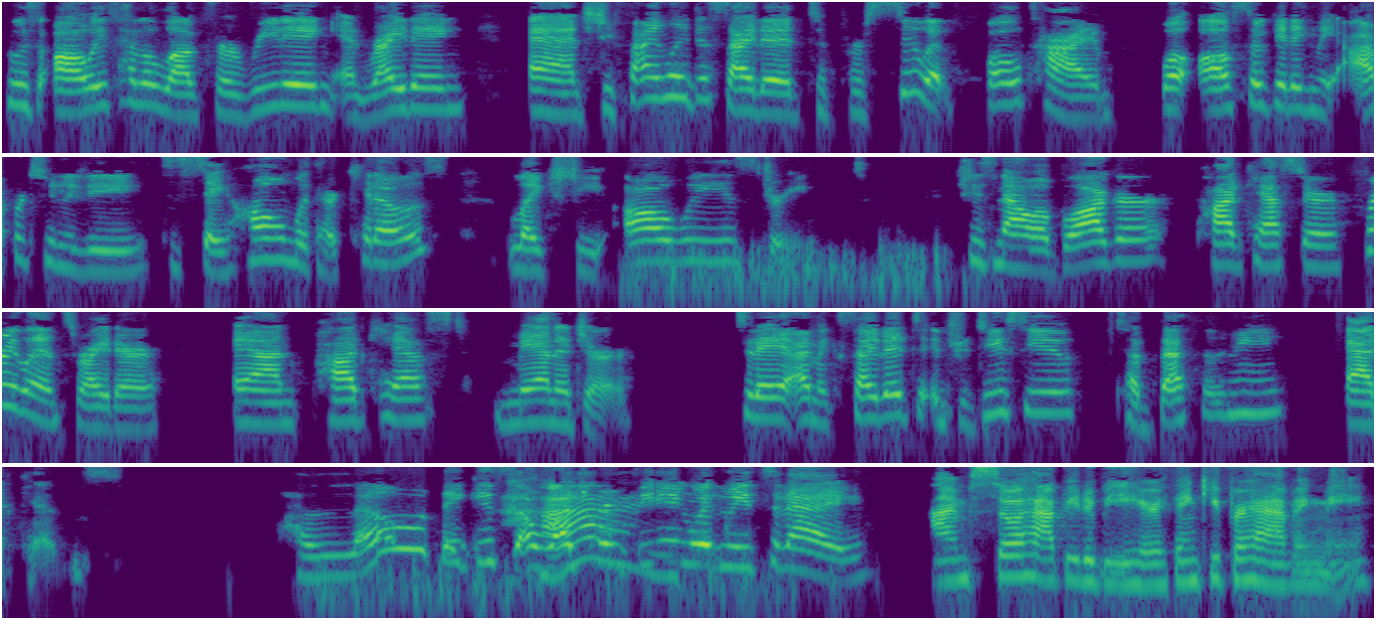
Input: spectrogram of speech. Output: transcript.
who's always had a love for reading and writing, and she finally decided to pursue it full time while also getting the opportunity to stay home with her kiddos like she always dreamed. She's now a blogger, podcaster, freelance writer, and podcast manager. Today, I'm excited to introduce you to Bethany Adkins. Hello, thank you so much for being with me today. I'm so happy to be here. Thank you for having me.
